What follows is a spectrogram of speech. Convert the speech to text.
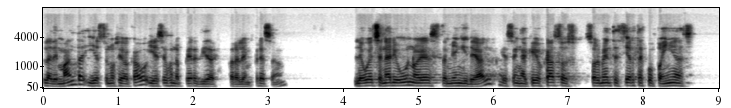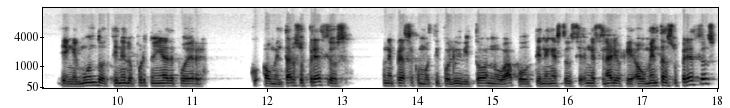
la demanda y eso no se va a cabo y esa es una pérdida para la empresa. Luego el escenario 1 es también ideal, es en aquellos casos solamente ciertas compañías en el mundo tienen la oportunidad de poder aumentar sus precios. Una empresa como tipo Louis Vuitton o Apple tienen este, un escenario que aumentan sus precios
